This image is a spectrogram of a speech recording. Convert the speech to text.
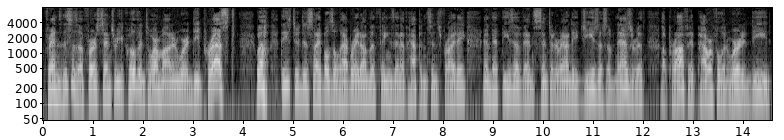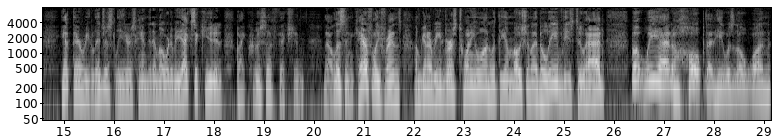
Friends, this is a first century equivalent to our modern word depressed. Well, these two disciples elaborate on the things that have happened since Friday, and that these events centered around a Jesus of Nazareth, a prophet, powerful in word and deed, yet their religious leaders handed him over to be executed by crucifixion. Now listen carefully, friends. I'm going to read verse 21 with the emotion I believe these two had. But we had hope that he was the one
